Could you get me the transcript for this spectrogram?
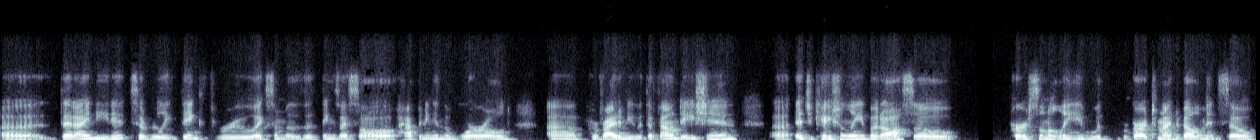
uh, that I needed to really think through like some of the things I saw happening in the world, uh, provided me with the foundation uh, educationally, but also personally with regard to my development. So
